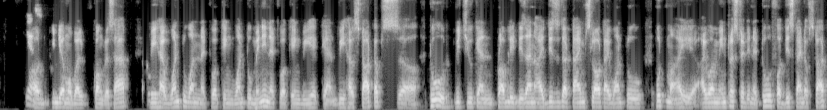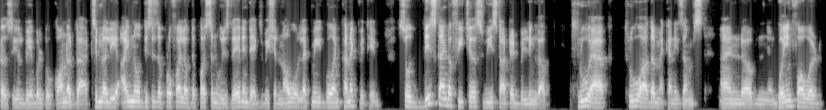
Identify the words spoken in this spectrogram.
yes. our India Mobile Congress app we have one-to-one networking one-to-many networking. We can we have startups uh, tour which you can probably design. I this is the time slot i want to put my i am interested in a tour for this kind of starters. You'll be able to corner that. Similarly i know this is the profile of the person who is there in the exhibition. Now let me go and connect with him. So this kind of features we started building up through app through other mechanisms and um, going forward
